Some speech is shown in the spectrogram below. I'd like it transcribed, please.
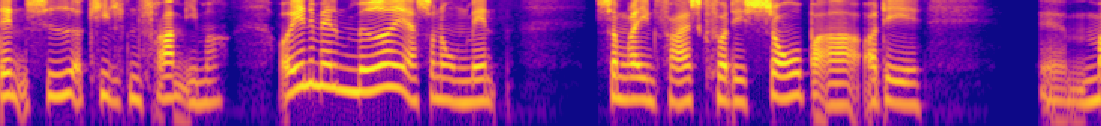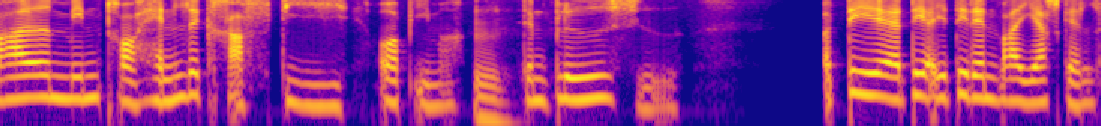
den side og kilde den frem i mig. Og indimellem møder jeg sådan nogle mænd, som rent faktisk får det sårbare og det øh, meget mindre handlekraftige op i mig. Mm. Den bløde side. Og det er, der, det er den vej, jeg skal.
